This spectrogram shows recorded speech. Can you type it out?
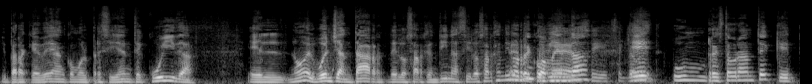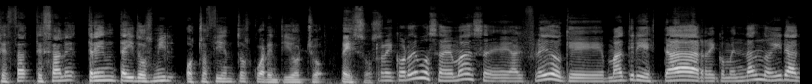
y para que vean cómo el presidente cuida el, ¿no? el buen jantar de los argentinas y los argentinos El buen comer, recomienda sí, eh, un restaurante que te, te sale 32.848 pesos. Recordemos además, eh, Alfredo, que Macri está recomendando ir a,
